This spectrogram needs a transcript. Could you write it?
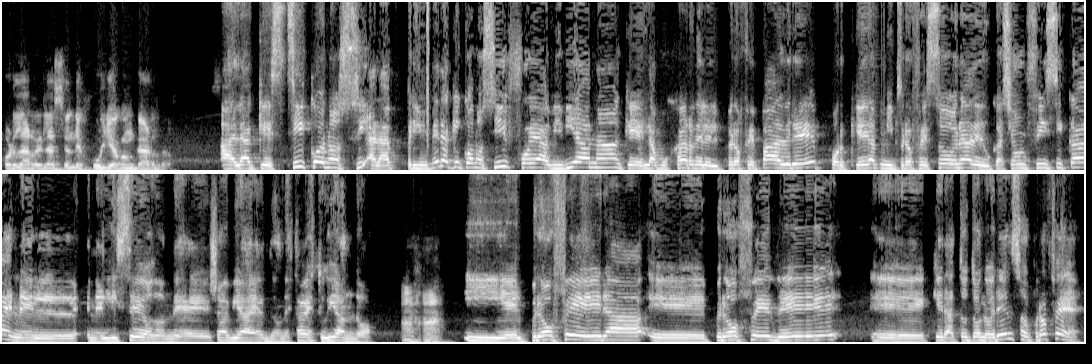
por la relación de Julio con Carlos? A la que sí conocí, a la primera que conocí fue a Viviana, que es la mujer del profe padre, porque era mi profesora de educación física en el, en el liceo donde yo había, donde estaba estudiando. Ajá. Y el profe era eh, profe de, eh, ¿qué era? Toto Lorenzo, profe.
